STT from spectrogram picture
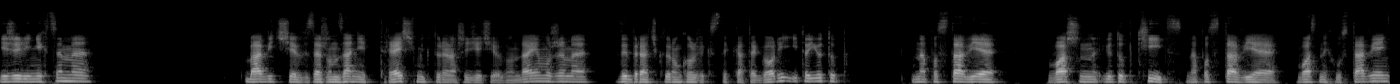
Jeżeli nie chcemy bawić się w zarządzanie treśćmi, które nasze dzieci oglądają, możemy wybrać którąkolwiek z tych kategorii i to YouTube na podstawie własny, YouTube Kids na podstawie własnych ustawień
